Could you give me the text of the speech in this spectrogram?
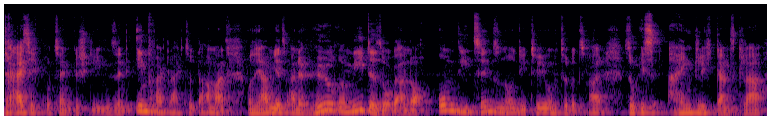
30 Prozent gestiegen sind im Vergleich zu damals und Sie haben jetzt eine höhere Miete sogar noch, um die Zinsen und die Tilgung zu bezahlen, so ist eigentlich ganz klar,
